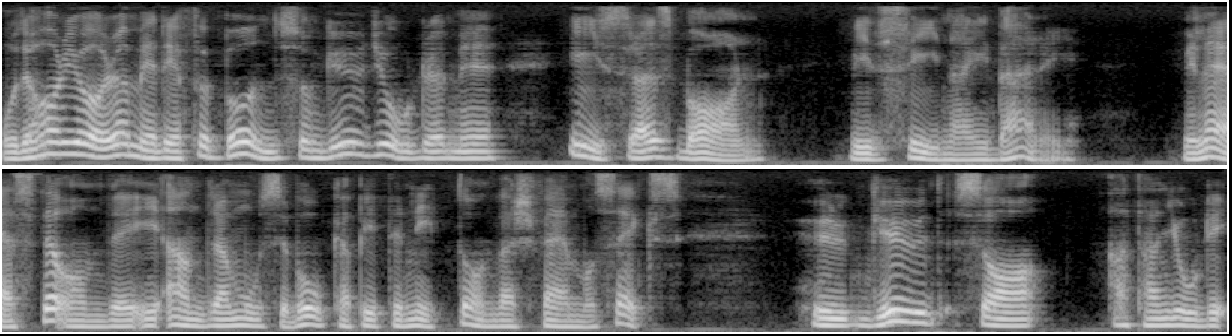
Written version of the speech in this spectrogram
Och det har att göra med det förbund som Gud gjorde med Israels barn vid Sinai berg. Vi läste om det i Andra Mosebok kapitel 19, vers 5 och 6. Hur Gud sa att han gjorde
